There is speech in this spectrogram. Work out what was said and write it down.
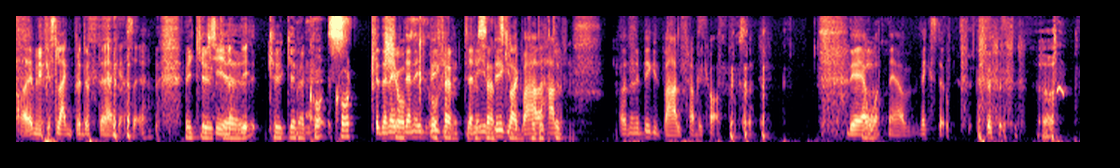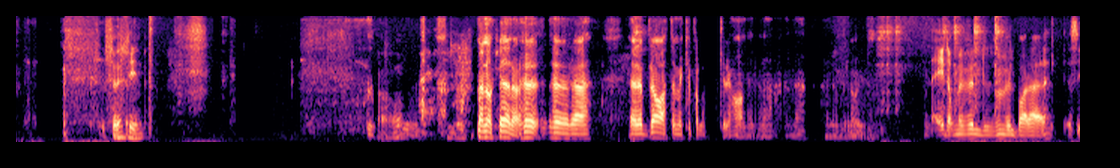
Ja, det är mycket slaggprodukter här kan jag säga. Min kuk, Kina, är- det- kuken är ko- kort, Den är, tjock den är och byggd, 50 den är ju procent byggd på halv, ja, den är byggd på halvfabrikat också. Det jag Ja. åt när jag växte upp. Ja. Det är fint. Ja. Men okej då. Hur, hur, eh, är det bra att det är mycket polacker i Haninge? Nej, de är väl, de är väl bara, alltså,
